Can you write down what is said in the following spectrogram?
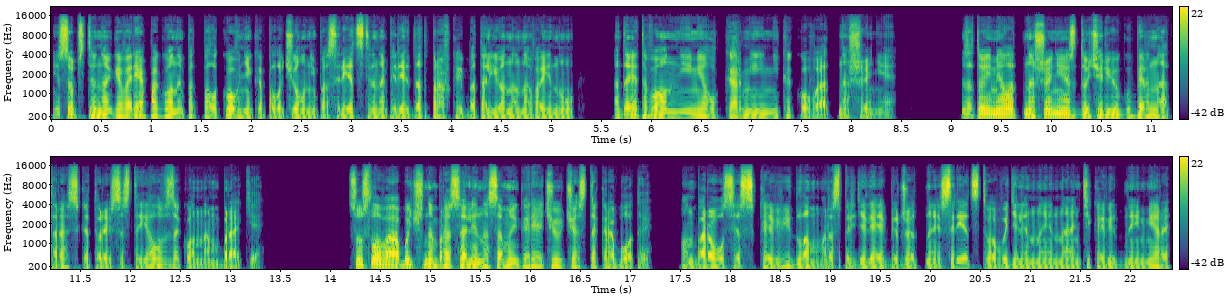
И, собственно говоря, погоны подполковника получил непосредственно перед отправкой батальона на войну, а до этого он не имел к армии никакого отношения. Зато имел отношение с дочерью губернатора, с которой состоял в законном браке. Суслова обычно бросали на самый горячий участок работы. Он боролся с ковидлом, распределяя бюджетные средства, выделенные на антиковидные меры.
